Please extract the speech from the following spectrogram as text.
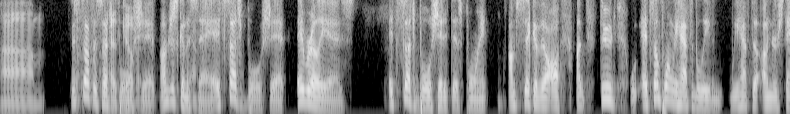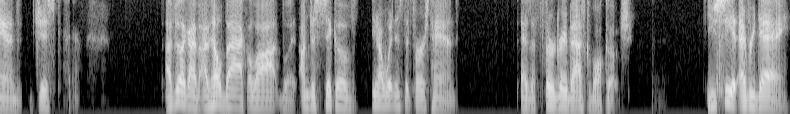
Um, This stuff is such Has COVID. bullshit. I'm just gonna Yeah. say it. it's such bullshit. It really is. It's such bullshit at this point. I'm sick of it all. I'm, dude, at some point we have to believe in. We have to understand. Just, I feel like I've I've held back a lot, but I'm just sick of. You know, I witnessed it firsthand as a third grade basketball coach. You see it every day.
